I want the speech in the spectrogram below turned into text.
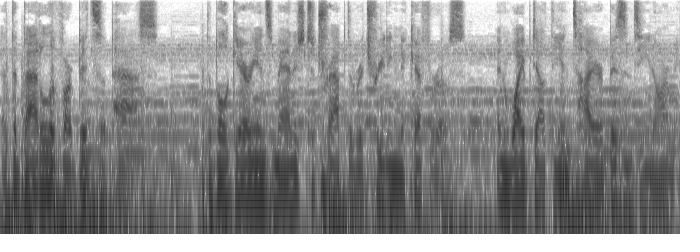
At the Battle of Varbitsa Pass, the Bulgarians managed to trap the retreating Nikephoros and wiped out the entire Byzantine army.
